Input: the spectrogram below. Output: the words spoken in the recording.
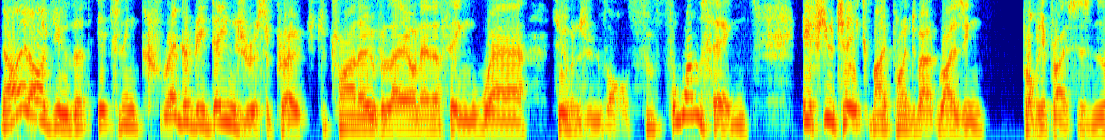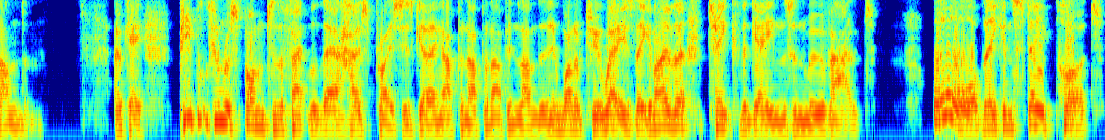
Now, I'd argue that it's an incredibly dangerous approach to try and overlay on anything where humans are involved. For, for one thing, if you take my point about rising property prices in London, Okay, people can respond to the fact that their house price is going up and up and up in London in one of two ways. They can either take the gains and move out, or they can stay put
